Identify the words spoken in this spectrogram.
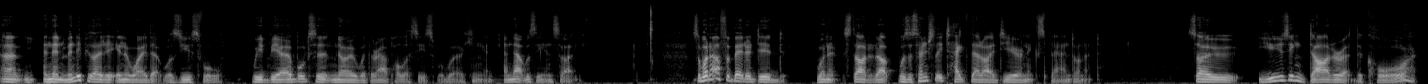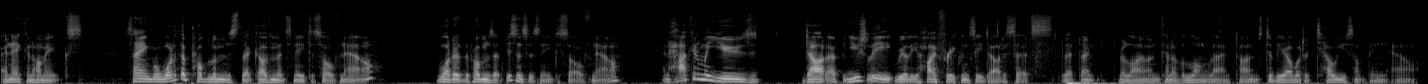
um, and then manipulate it in a way that was useful, we'd be able to know whether our policies were working. And, that was the insight. So what Alpha Beta did when it started up was essentially take that idea and expand on it. So, using data at the core and economics, saying, well, what are the problems that governments need to solve now? What are the problems that businesses need to solve now? And how can we use data, usually really high frequency data sets that don't rely on kind of a long lag times, to be able to tell you something now?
